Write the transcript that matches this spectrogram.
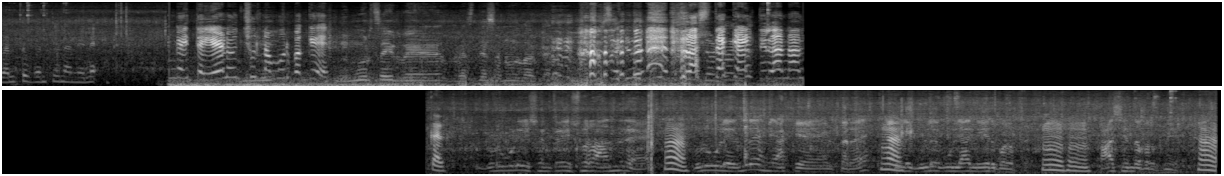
ಬಂತು ಬಂತು ನಾನೇನೆ ಹೆಂಗೈತೆ? ಹೇಳು ಒಂಚೂರು ನಮ್ಮೂರ್ ಬಗ್ಗೆ. ನಿಮ್ಮೂರ್ ಸೈಡ್ ರಸ್ತೆ ರಸ್ತೆ ಕೇಳ್ತಿಲ್ಲ ನಾನು. ಗುಳುಗುಳಿ ಶಂಕರೇಶ್ವರ ಅಂದ್ರೆ ಗುಳುಗುಳಿ ಅಂದ್ರೆ ಯಾಕೆ ಹೇಳ್ತಾರೆ? ಗುಳ್ಳೆ ಗುಳ್ಳ ನೀರು ಬರುತ್ತೆ. ಹ್ಮ್ ಹ್ಮ್. ಕಾಸಿಂದ ಬರುತ್ತೆ ನೀರು.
